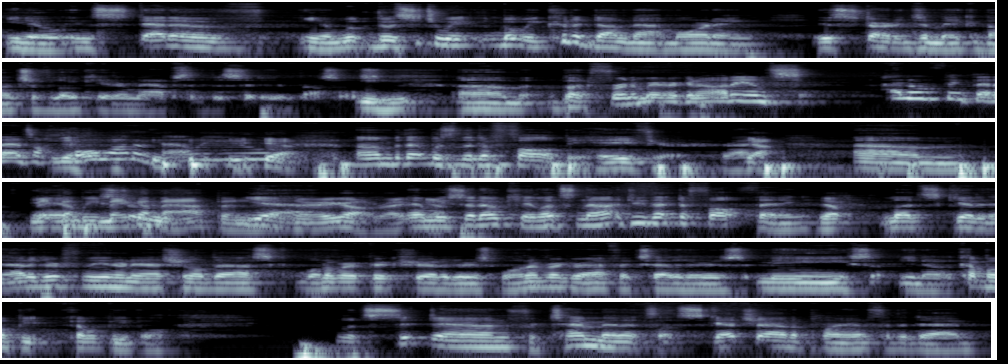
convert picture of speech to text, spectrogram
you know, instead of you know the situation, what we could have done that morning is started to make a bunch of locator maps of the city of Brussels. Um, but for an American audience. I don't think that adds a whole lot of value. Yeah. Um, but that was the default behavior, right? Yeah. Um, Make, and a, we make sort a map, and yeah. there you go, right? and Yeah. we said, okay, let's not do that default thing. Yep. Let's get an editor from the international desk, one of our picture editors, one of our graphics editors, me, you know, a couple pe- couple people. Let's sit down for ten minutes. Let's sketch out a plan for the day,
